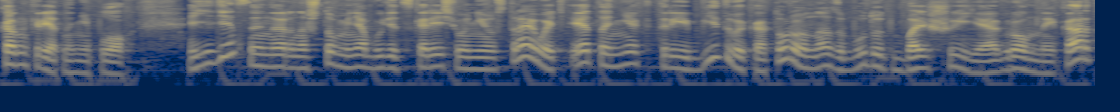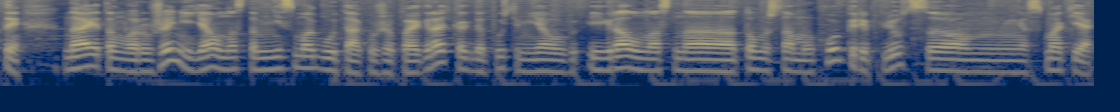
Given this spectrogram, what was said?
конкретно неплох. Единственное, наверное, что меня будет, скорее всего, не устраивать, это некоторые битвы, которые у нас будут большие, огромные карты. На этом вооружении я у нас там не смогу так уже поиграть, как, допустим, я играл у нас на том же самом Хоппере плюс э, Смоке.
